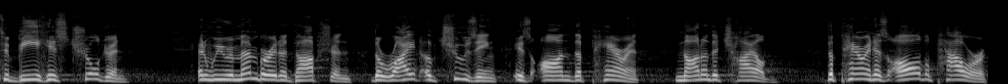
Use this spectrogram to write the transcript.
to be his children. And we remember in adoption, the right of choosing is on the parent, not on the child. The parent has all the power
